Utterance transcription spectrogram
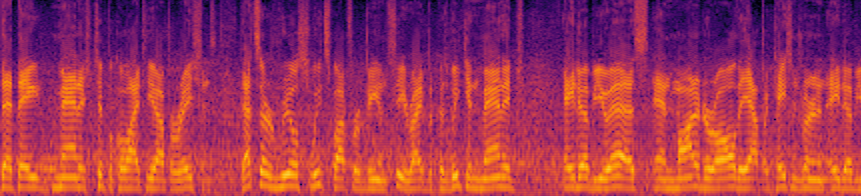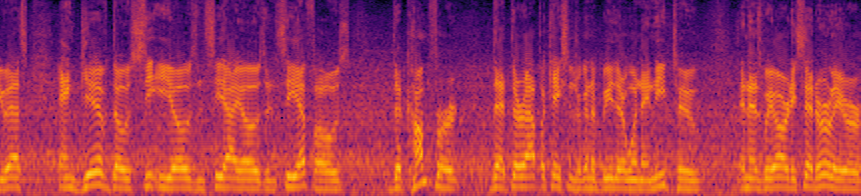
that they manage typical IT operations. That's a real sweet spot for BMC, right? Because we can manage AWS and monitor all the applications running in AWS and give those CEOs and CIOs and CFOs the comfort that their applications are going to be there when they need to. And as we already said earlier,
